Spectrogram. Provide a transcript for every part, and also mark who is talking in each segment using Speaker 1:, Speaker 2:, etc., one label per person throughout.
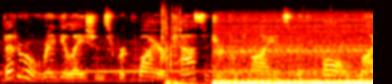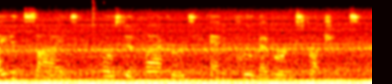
Speaker 1: Federal regulations require passenger compliance with all lighted signs, posted placards, and crew member instructions.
